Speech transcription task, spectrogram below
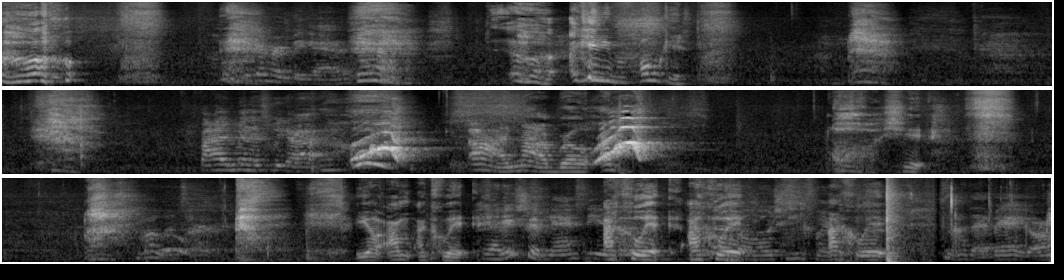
Oh. Look at her big ass. I can't even focus. Five minutes we got. Ah, nah, bro. I'm- Oh shit. My lips hurt. Yo, I'm. I quit. Yeah, this shit nasty. I quit. I quit. got low cheese flavor. I quit. It's not that bad, y'all.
